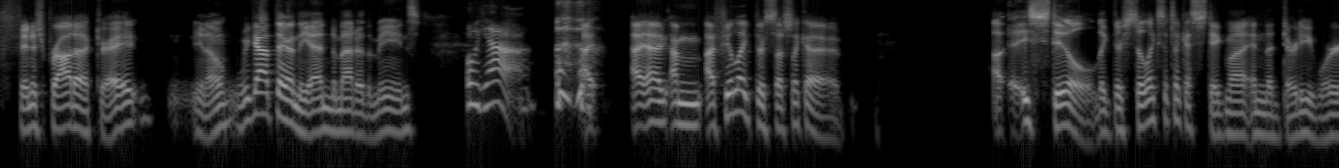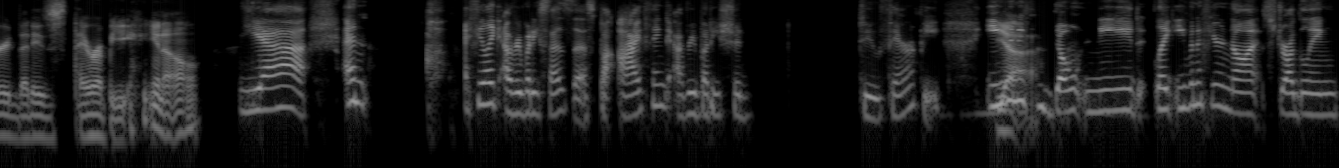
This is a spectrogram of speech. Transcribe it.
finished product, right? You know, we got there in the end, no matter the means. Oh yeah. I, I I'm I feel like there's such like a uh, is still like there's still like such like a stigma in the dirty word that is therapy you know yeah and i feel like everybody says this but i think everybody should do therapy even yeah. if you don't need like even if you're not struggling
